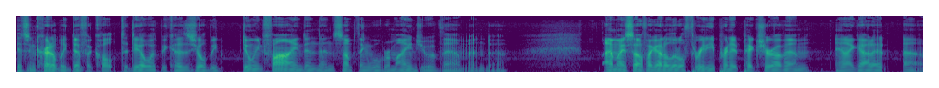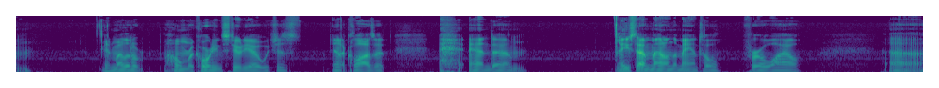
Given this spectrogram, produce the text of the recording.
it's incredibly difficult to deal with because you'll be doing fine, and then something will remind you of them. And uh, I myself, I got a little 3D printed picture of him, and I got it um, in my little home recording studio, which is in a closet. and um, I used to have him out on the mantle for a while. Uh,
